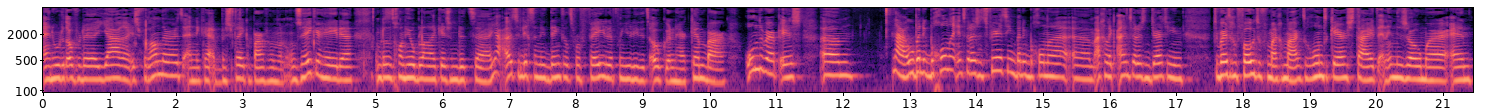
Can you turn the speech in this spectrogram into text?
En hoe dat over de jaren is veranderd. En ik bespreek een paar van mijn onzekerheden. Omdat het gewoon heel belangrijk is om dit uh, ja, uit te lichten. En ik denk dat voor velen van jullie dit ook een herkenbaar onderwerp is. Um, nou, hoe ben ik begonnen? In 2014 ben ik begonnen. Um, eigenlijk eind 2013. Toen werd er een foto van mij gemaakt rond de kersttijd en in de zomer. En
